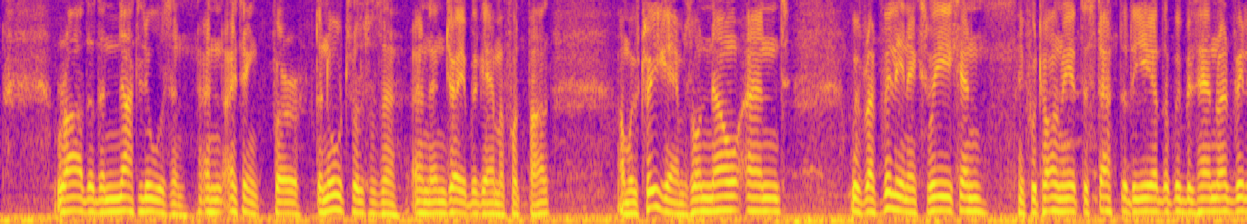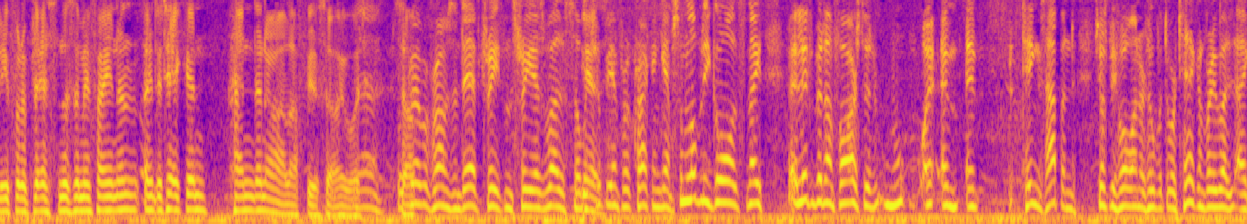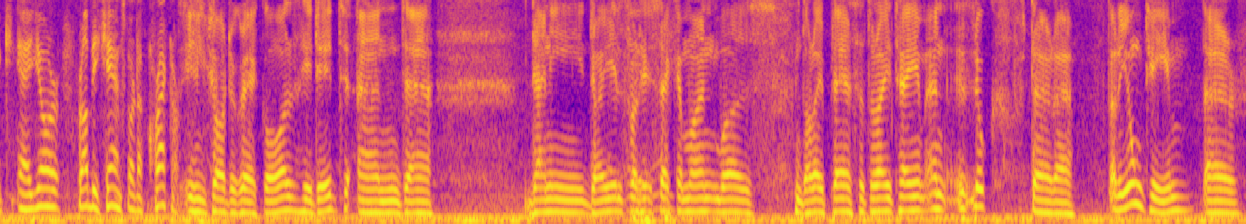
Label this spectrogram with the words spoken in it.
rather than not losing. And I think for the neutrals, it was a, an enjoyable game of football and we've three games, one now, and we've Rathvilly next week. And if you told me at the start of the year that we'd be playing Rathvilly for a place in the semi final, I'd have taken hand and all off you, so I would. Yeah, so. great performance, and Dave three from three as well, so we should be in for a cracking game. Some lovely goals tonight, a little bit unfortunate. Um, um, things happened just before one or two, but they were taken very well. Like uh, your Robbie Kane scored a cracker. He scored a great goal, he did, and. Uh, Danny Doyle for his second one was the right place at the right time. And uh, look, they're uh, they're a young team. They're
